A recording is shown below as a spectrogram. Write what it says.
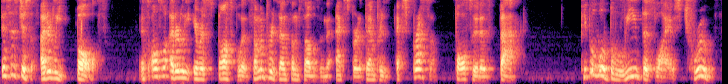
This is just utterly false. It's also utterly irresponsible that someone presents themselves as an expert then express a falsehood as fact. People will believe this lie as truth.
